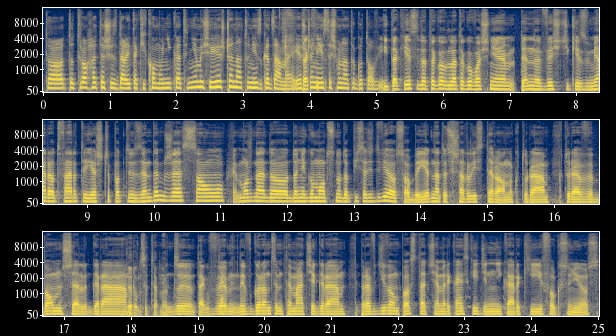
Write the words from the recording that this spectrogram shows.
to, to trochę też jest dalej taki komunikat, nie, my się jeszcze na to nie zgadzamy, jeszcze Taki- nie jesteśmy na to gotowi. I tak jest i dlatego, dlatego właśnie ten wyścig jest w miarę otwarty jeszcze pod tym względem, że są, można do, do niego mocno dopisać dwie osoby. Jedna to jest Charlize Theron, która, która w Bombshell gra... Gorący temat. G- tak, w, w gorącym temacie gra prawdziwą postać amerykańskiej dziennikarki Fox News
